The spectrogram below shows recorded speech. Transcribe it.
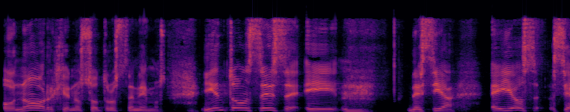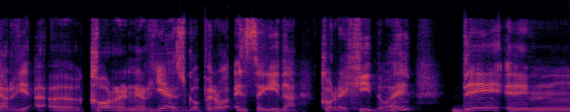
honor que nosotros tenemos. Y entonces eh, decía, ellos se eh, corren el riesgo, pero enseguida corregido, ¿eh? de... Em,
